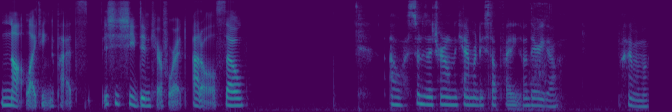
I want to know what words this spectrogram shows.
not liking the pets. She, she didn't care for it at all. So, oh, as soon as I turn on the camera, they stop fighting. Oh, there you go. Hi, Mama.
